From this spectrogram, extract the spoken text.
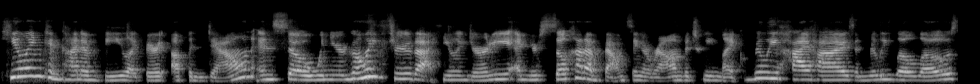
healing can kind of be like very up and down. And so when you're going through that healing journey and you're still kind of bouncing around between like really high highs and really low lows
